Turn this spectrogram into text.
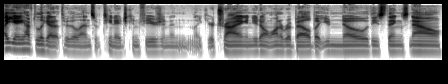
Uh, you know, you have to look at it through the lens of teenage confusion, and like you're trying and you don't want to rebel, but you know these things now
